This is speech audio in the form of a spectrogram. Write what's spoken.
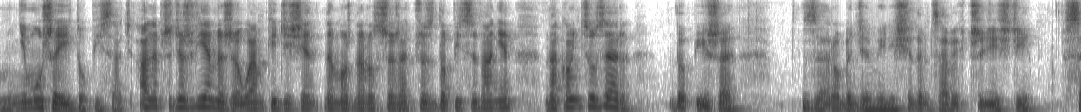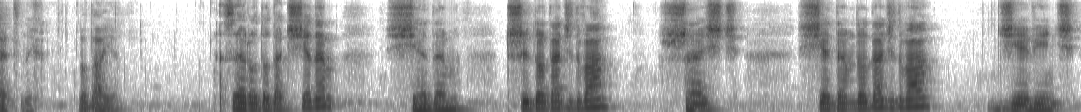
Nie muszę jej tu pisać, ale przecież wiemy, że ułamki dziesiętne można rozszerzać przez dopisywanie na końcu zer. Dopiszę 0, będziemy mieli 7,30 setnych. Dodaję. 0 dodać 7, 7. 3 dodać 2, 6. 7 dodać 2, 9.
